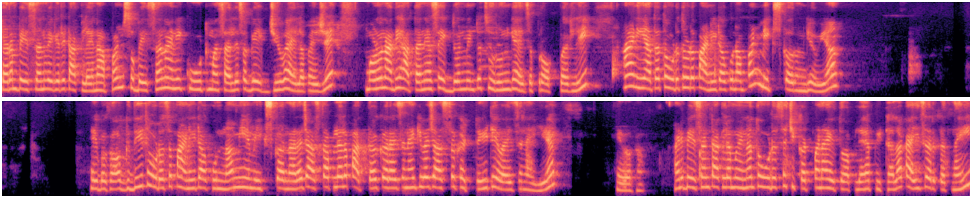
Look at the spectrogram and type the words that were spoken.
कारण बेसन वगैरे टाकलंय ना आपण सो बेसन आणि कूट मसाले सगळे एकजीव व्हायला पाहिजे. म्हणून आधी हाताने असं एक दोन मिनिटं चुरून घ्यायचं प्रॉपरली आणि आता थोडं थोडं पाणी टाकून आपण मिक्स करून घेऊया. हे बघा अगदी थोडंसं पाणी टाकून ना मी हे मिक्स करणार आहे. जास्त आपल्याला पातळ करायचं नाही किंवा जास्त घट्टही ठेवायचं नाहीये. हे बघा. आणि बेसन टाकल्यामुळे ना थोडंसं चिकटपणा येतो आपल्या ह्या पिठाला काहीच हरकत नाही.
